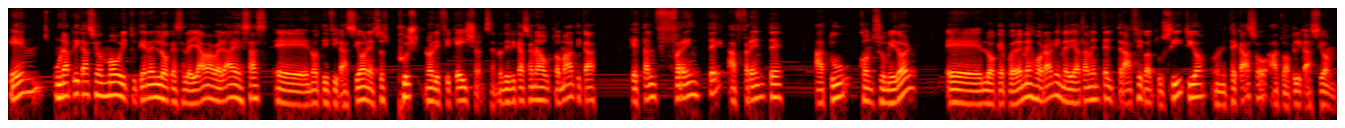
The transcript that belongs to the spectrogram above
En una aplicación móvil tú tienes lo que se le llama, ¿verdad? Esas eh, notificaciones, esos push notifications, notificaciones automáticas que están frente a frente a tu consumidor, eh, lo que puede mejorar inmediatamente el tráfico a tu sitio, o en este caso a tu aplicación.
